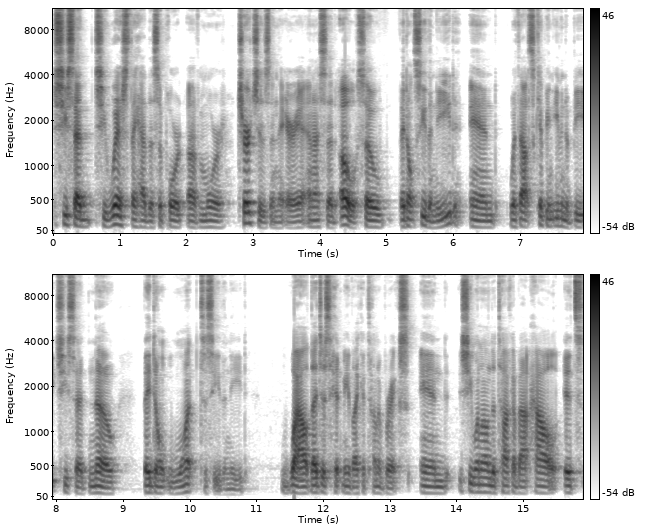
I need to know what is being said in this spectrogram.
she said she wished they had the support of more churches in the area. And I said, Oh, so they don't see the need. And without skipping even a beat, she said, no, they don't want to see the need. Wow, that just hit me like a ton of bricks. And she went on to talk about how it's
